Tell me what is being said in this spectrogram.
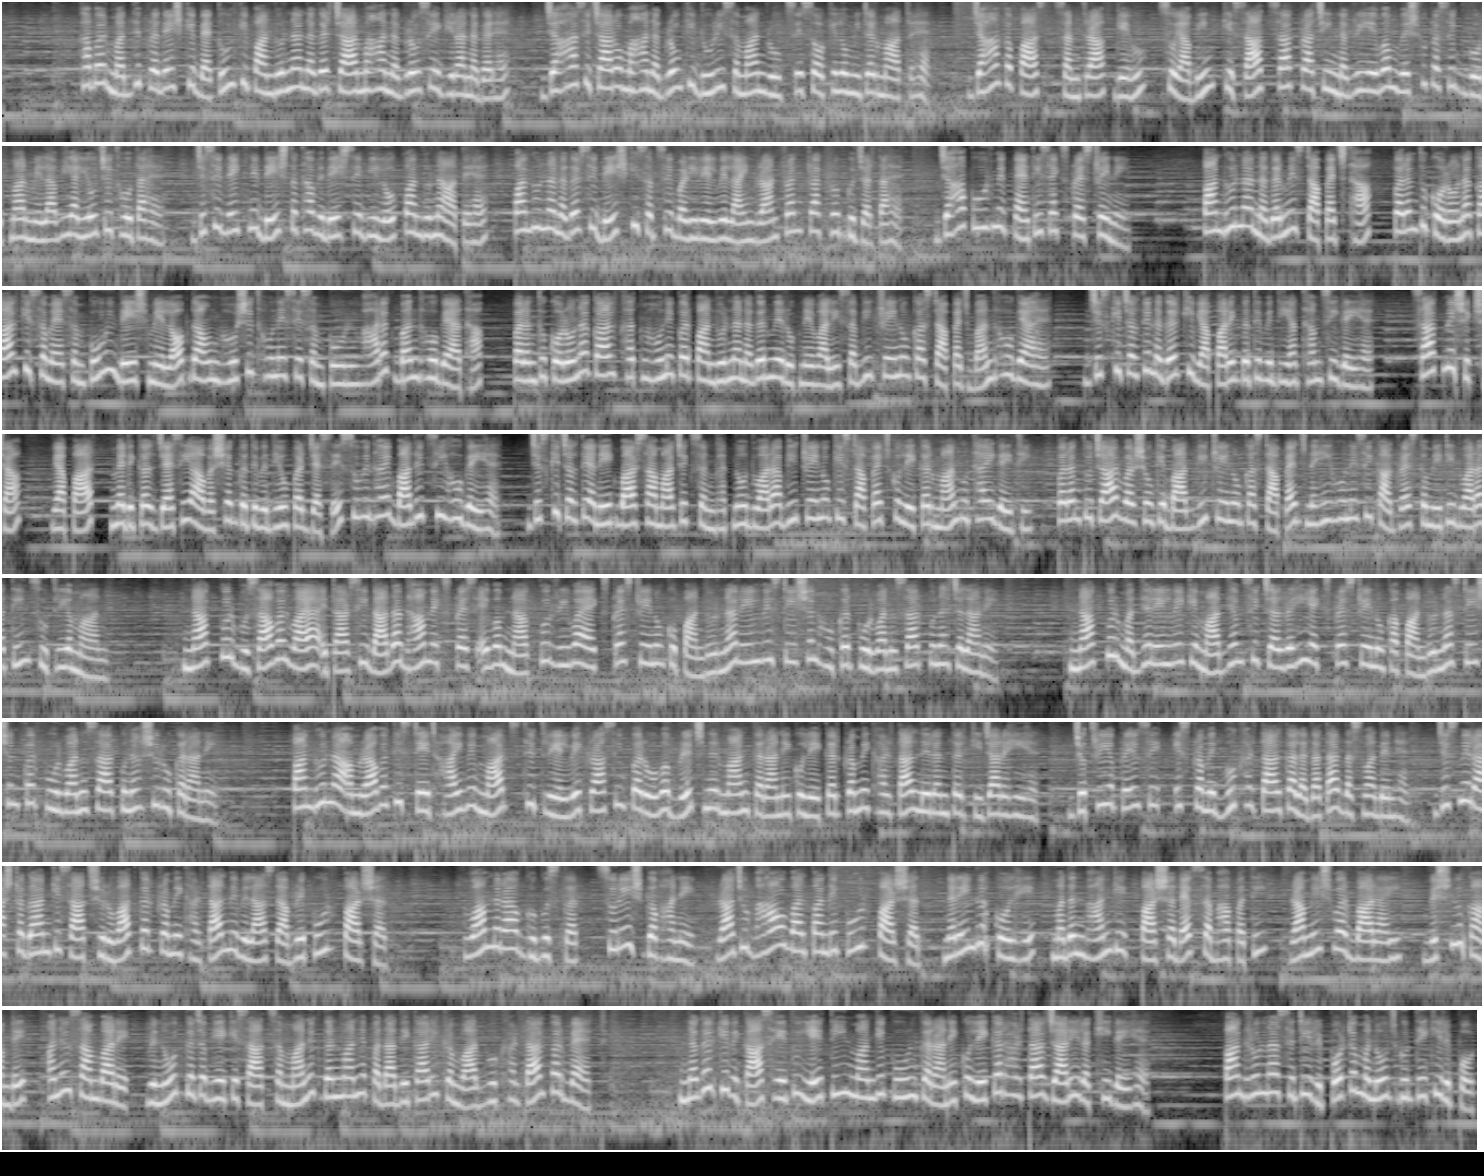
खबर मध्य प्रदेश के बैतूल की पांडुरना नगर चार महानगरों से घिरा नगर है जहाँ से चारों महानगरों की दूरी समान रूप से 100 किलोमीटर मात्र है जहाँ कपास संतरा गेहूँ, सोयाबीन के साथ साथ प्राचीन नगरी एवं विश्व प्रसिद्ध गोटमार मेला भी आयोजित होता है। जिसे देखने देश तथा विदेश से भी लोग पांडुरना आते हैं। पांडुरना नगर से देश की सबसे बड़ी railway line grand front track road गुजरता है, जहाँ पूर्व में 35 एक्सप्रेस ट्रेनें। पांडुरना नगर में स्टॉपेज था, परंतु कोरोना काल के समय संपूर्ण देश में लॉकडाउन घोषित होने से संपूर्ण भारत बंद हो गया था, परंतु कोरोना काल खत्म होने पर पांडुरना नगर में रुकने वाली सभी ट्रेनों का स्टॉपेज बंद हो गया है, जिसके चलते नगर की व्यापारिक गतिविधियाँ थम सी गई है। साथ में शिक्षा व्यापार मेडिकल जैसी आवश्यक गतिविधियों पर जैसे सुविधाएँ बाधित सी हो गई है, जिसके चलते अनेक बार सामाजिक संगठनों द्वारा भी ट्रेनों की स्टॉपेज को लेकर मांग उठाई गई थी, परंतु चार वर्षों के बाद भी ट्रेनों का स्टॉपेज नहीं होने से कांग्रेस कमेटी द्वारा तीन सूत्रीय मांग। नागपुर भुसावल वाया इटारसी दादा धाम एक्सप्रेस एवं नागपुर रीवा एक्सप्रेस ट्रेनों को पांडुरना रेलवे स्टेशन होकर पूर्वानुसार पुनः चलाने। नागपुर मध्य रेलवे के माध्यम से चल रही एक्सप्रेस ट्रेनों का पांडुरना स्टेशन पर पूर्वानुसार पुनः शुरू कराने। पांडुरना अमरावती स्टेट हाईवे मार्ग स्थित रेलवे क्रॉसिंग पर ओवर ब्रिज निर्माण कराने को लेकर क्रमिक हड़ताल निरंतर की जा रही है, जो 3 अप्रैल से इस क्रमिक भूख हड़ताल का लगातार दसवां दिन है, जिसमें राष्ट्रगान के साथ शुरुआत कर क्रमिक हड़ताल में विलास डाबरे पूर्व पार्षद वामनराव घुगुस्कर सुरेश गव्हाणे, राजू भाव बालपांडे पूर्व पार्षद, नरेंद्र कोल्हे, मदन भानगे पार्षद एफ़ सभापति, रामेश्वर बाराई विष्णु कामदे, अनिल सांबारे, विनोद गजभिये के साथ सम्मानित गणमान्य पदाधिकारी क्रमवार भूख हड़ताल पर बैठ। नगर के विकास हेतु ये तीन मांगे पूर्ण कराने को लेकर हड़ताल जारी रखी गई है। पांडरुल्ला सिटी रिपोर्टर मनोज गुद्दे की रिपोर्ट।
